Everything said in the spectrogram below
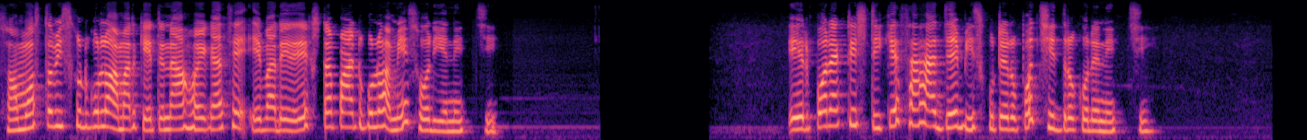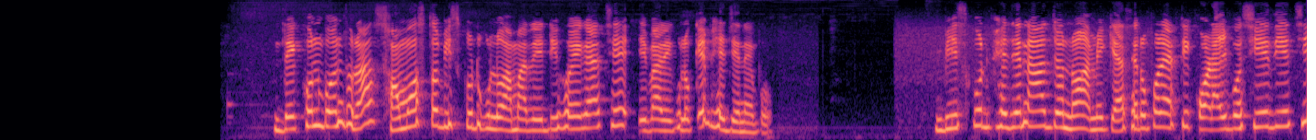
সমস্ত বিস্কুটগুলো আমার কেটে নেওয়া হয়ে গেছে। এবার এর এক্সট্রা পার্টগুলো আমি সরিয়ে নিচ্ছি। এরপর একটি স্টিকের সাহায্যে বিস্কুটের উপর ছিদ্র করে নিচ্ছি। দেখুন বন্ধুরা, সমস্ত বিস্কুটগুলো আমার রেডি হয়ে গেছে, এবার এগুলোকে ভেজে নেব। বিস্কুট ভেজে নেওয়ার জন্য আমি গ্যাসের উপর একটি কড়াই বসিয়ে দিয়েছি,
